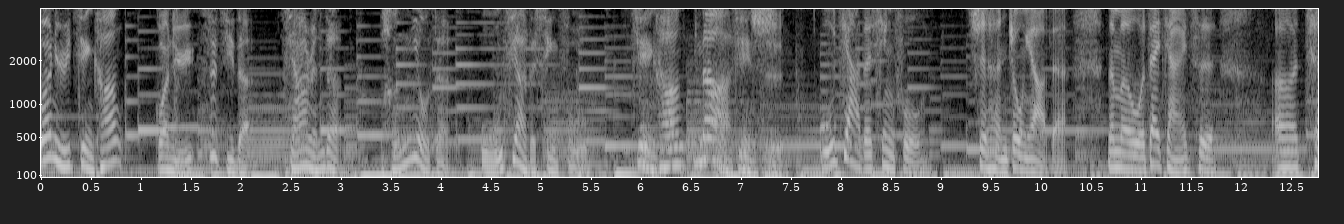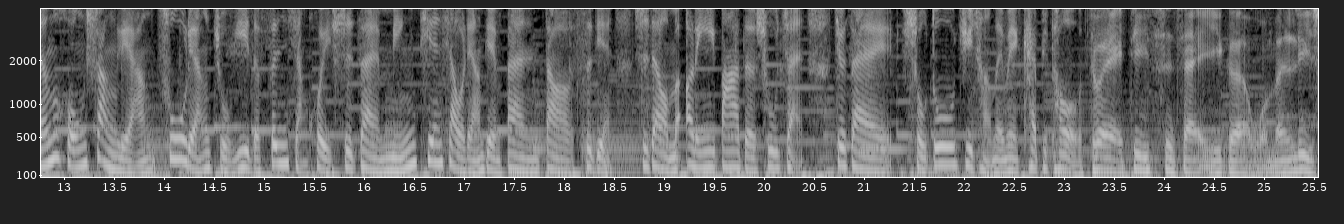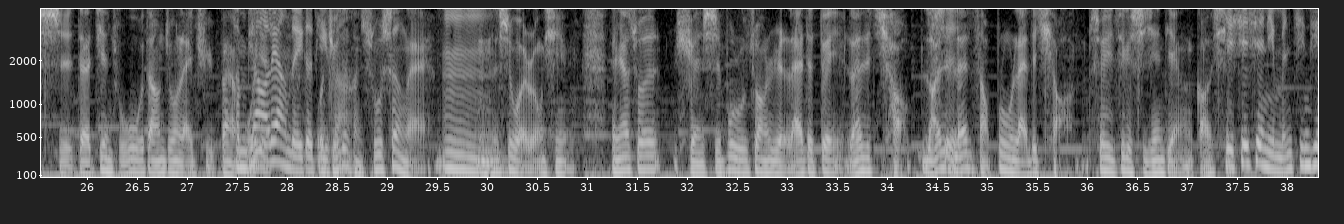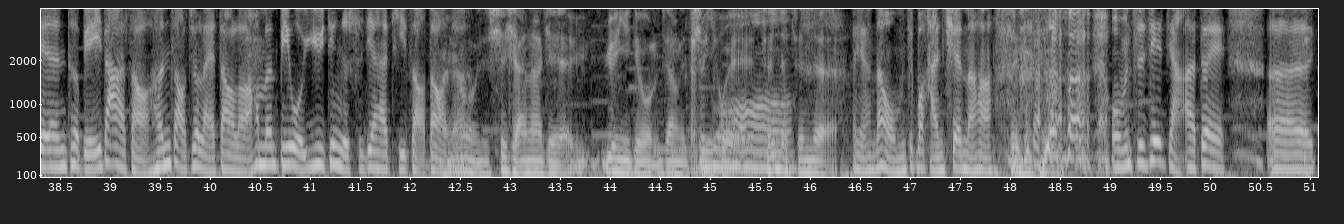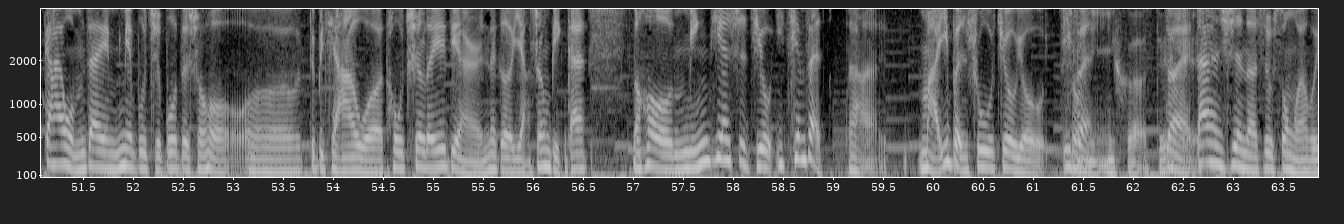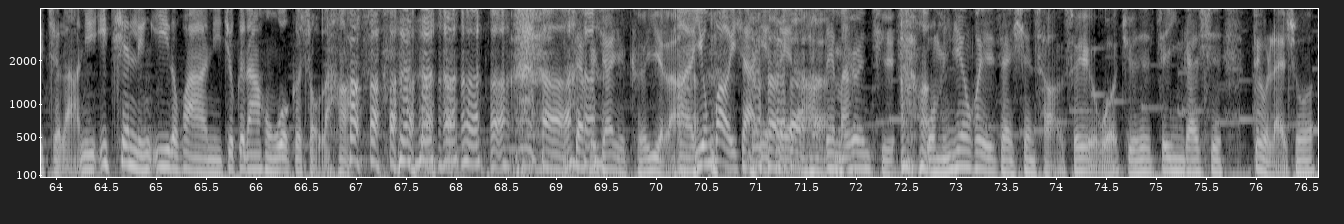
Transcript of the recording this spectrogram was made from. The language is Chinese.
关于健康，关于自己的、家人的、朋友的无价的幸福，健康那件事。无价的幸福是很重要的。那么我再讲一次。呃，陈红上梁粗粮主义的分享会是在明天下午两点半到四点，是在我们二零一八的书展，就在首都剧场那边 Capital。对，第一次在一个我们历史的建筑物当中来举办，很漂亮的一个地方，我觉得很殊胜哎，嗯嗯，是我荣幸。人家说选时不如撞日，来的对，来的巧，来来早不如来的巧，所以这个时间点很高兴。也谢谢你们今天特别一大早很早就来到了，他们比我预定的时间还提早。然后谢谢安娜姐愿意给我们这样的机会，真的真的。哎呀，那我们就不寒暄了哈，我们直接讲啊，对，呃，刚才我们在面部直播的时候，呃，对不起啊，我偷吃了一点那个养生饼干，然后明天是只有一千份啊。买一本书就有一份一盒，对，但是呢是送完为止了。你一千零一的话，你就跟他红握个手了哈，带回家也可以了 啊，拥抱一下也可以了，对吗？没问题。我明天会在现场，所以我觉得这应该是对我来说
